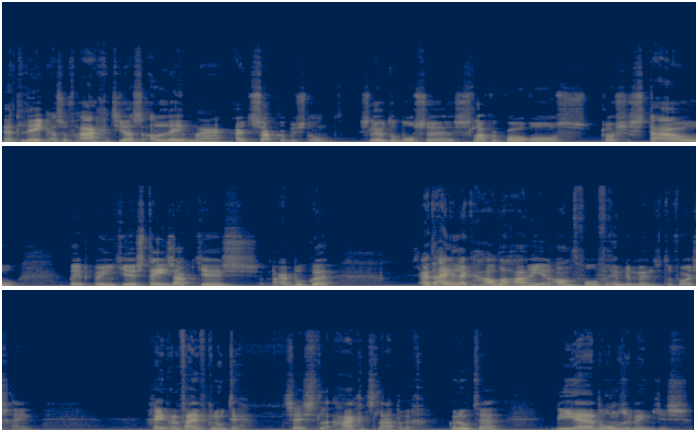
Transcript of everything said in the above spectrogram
Het leek alsof Hagrid's jas alleen maar uit zakken bestond. Sleutelbossen, slakkenkorrels, klosjes touw, peperpuntjes, theezakjes, een paar boeken. Uiteindelijk haalde Harry een handvol vreemde munten tevoorschijn. Geef hem vijf knoeten, zei Hagrid slaperig. Knoeten? Die eh, bronzen muntjes.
